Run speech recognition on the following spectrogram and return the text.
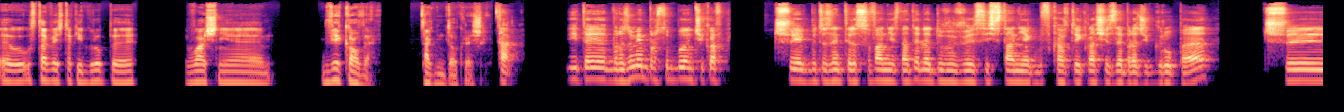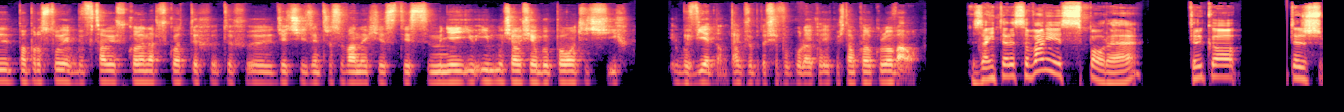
E, ustawiać takie grupy właśnie wiekowe. Tak bym to określił. Tak. I to ja rozumiem, po prostu byłem ciekaw, czy jakby to zainteresowanie jest na tyle duże, że jesteś w stanie jakby w każdej klasie zebrać grupę, czy po prostu jakby w całej szkole na przykład tych, tych y, dzieci zainteresowanych jest, jest mniej i, i musiało się jakby połączyć ich jakby w jedną, tak, żeby to się w ogóle jakoś tam kalkulowało. Zainteresowanie jest spore, tylko też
